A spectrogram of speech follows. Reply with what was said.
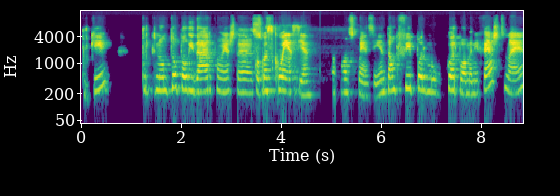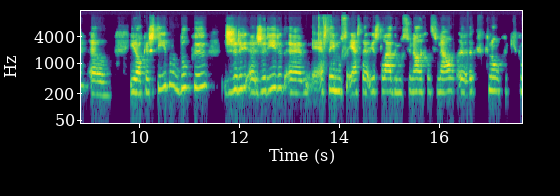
Porquê? Porque não estou para lidar com esta. Com a consequência a consequência. Então prefiro pôr o corpo ao manifesto, não é? ir ao castigo, do que gerir, gerir eh, esta, esta, este lado emocional e relacional eh, que, não, que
